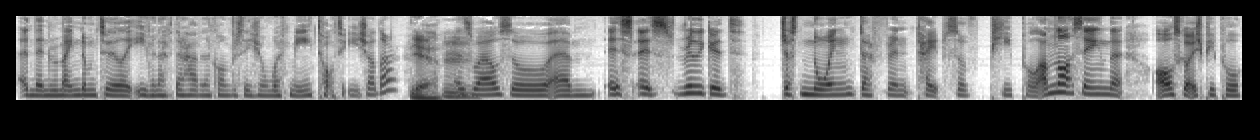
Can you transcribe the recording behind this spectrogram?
and then remind them to like even if they're having a conversation with me, talk to each other Yeah. Mm. as well. So um, it's it's really good just knowing different types of people. I'm not saying that all Scottish people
